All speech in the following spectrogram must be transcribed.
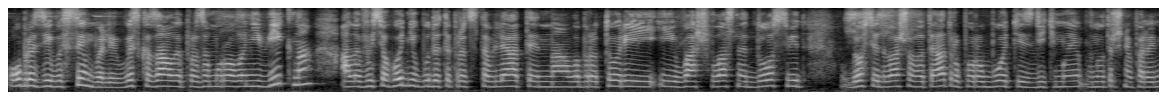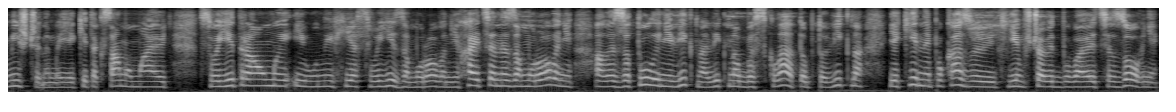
образів і символів. Ви сказали про замуровані вікна, але ви сьогодні будете представляти на лабораторії і ваш власне досвід, досвід вашого театру по роботі з дітьми внутрішньопереміщеними, які так само мають свої травми, і у них є свої замуровані. Хай це не замуровані, але затулені вікна, вікна без скла, тобто вікна, які не показують їм, що відбувається зовні,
